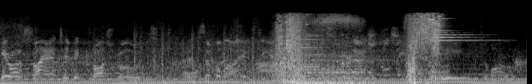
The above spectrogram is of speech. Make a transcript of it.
Here are scientific crossroads that symbolize the international tomorrow.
